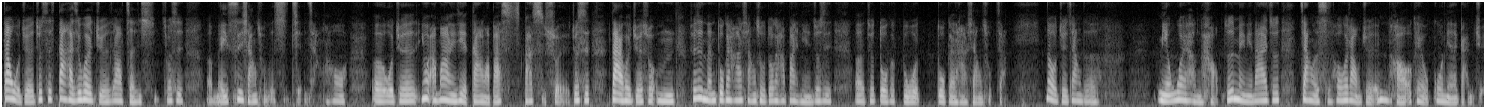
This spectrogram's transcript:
但我觉得就是大家还是会觉得要珍惜，就是呃每一次相处的时间这样。然后呃，我觉得因为阿妈年纪也大了嘛，八十八十岁，就是大家会觉得说，嗯，就是能多跟他相处，多跟他拜年，就是呃就多个多。多跟他相处，这样，那我觉得这样的年味很好，就是每年大概就是这样的时候，会让我觉得，嗯，好，OK，有过年的感觉，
